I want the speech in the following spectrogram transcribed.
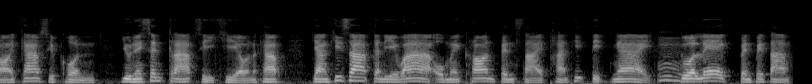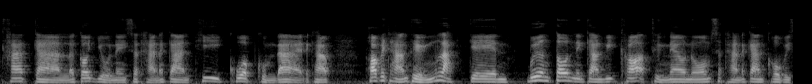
1490 คน อยู่ในเส้นกราฟสีเขียวนะครับ อย่างที่ทราบกันดีว่าโอไมครอนเป็นสายพันธุ์ที่ติดง่ายอืมตัวเลขเป็นไปตามคาดการณ์แล้วก็อยู่ในสถานการณ์ที่ควบคุมได้นะครับพอไปถามถึงหลักเกณฑ์เบื้องต้นในการวิเคราะห์ถึงแนวโน้มสถานการณ์โควิด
